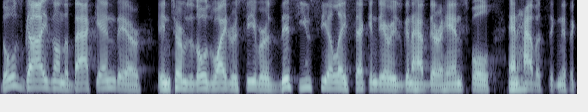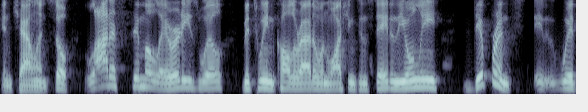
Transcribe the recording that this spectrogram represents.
those guys on the back end there, in terms of those wide receivers, this UCLA secondary is going to have their hands full and have a significant challenge. So, a lot of similarities, Will, between Colorado and Washington State. And the only difference with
